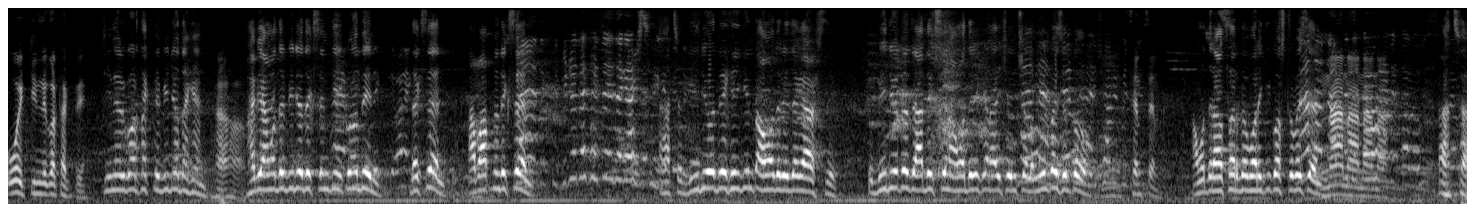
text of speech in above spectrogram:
ওই টিনের ঘর থাকতে টিনের ঘর থাকতে ভিডিও দেখেন হ্যাঁ হ্যাঁ ভাবি আমাদের ভিডিও দেখছেন কি কোনোদিন দেখছেন আবার আপনি দেখছেন ভিডিও দেখাই তো এই জায়গায় আসছি আচ্ছা ভিডিও দেখেই কিন্তু আমাদের এই জায়গায় আসছে তো ভিডিওতে যা দেখছেন আমাদের এখানে আইসে ইনশাল্লাহ মিল পাইছেন তো সেম সেম আমাদের আসার ব্যবহারে কি কষ্ট পাইছেন না না না না আচ্ছা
